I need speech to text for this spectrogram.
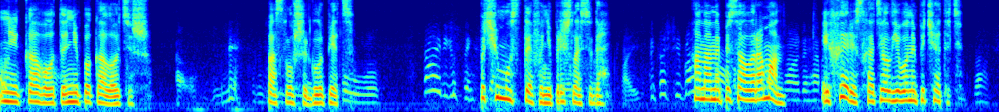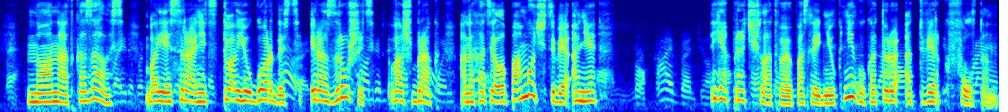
Никого ты не поколотишь. Послушай, глупец, почему Стефани пришла сюда? Она написала роман, и Хэрис хотел его напечатать. Но она отказалась, боясь ранить твою гордость и разрушить ваш брак. Она хотела помочь тебе, а не... Я прочла твою последнюю книгу, которую отверг Фултон.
